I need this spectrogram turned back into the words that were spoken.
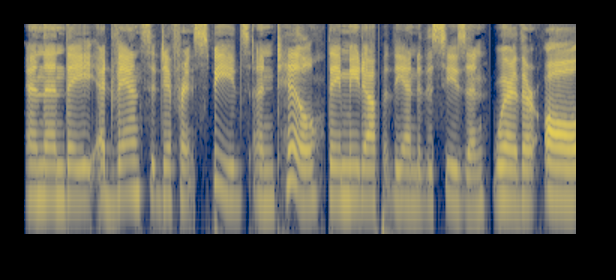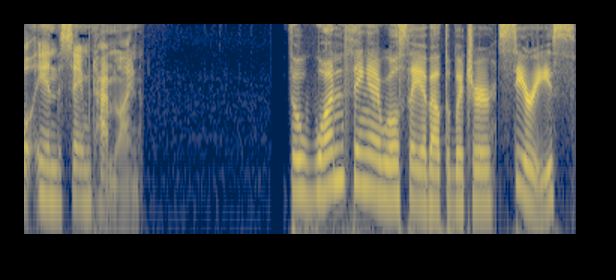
And then they advance at different speeds until they meet up at the end of the season, where they're all in the same timeline. The one thing I will say about the Witcher series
